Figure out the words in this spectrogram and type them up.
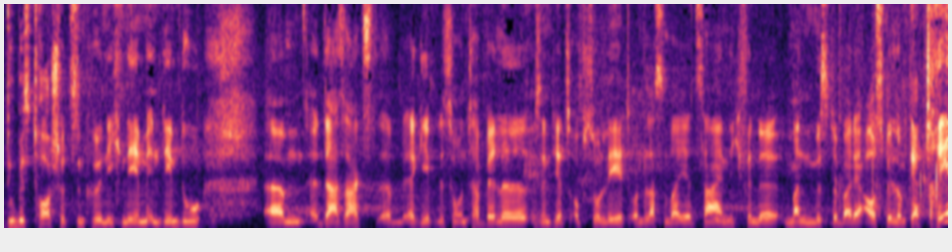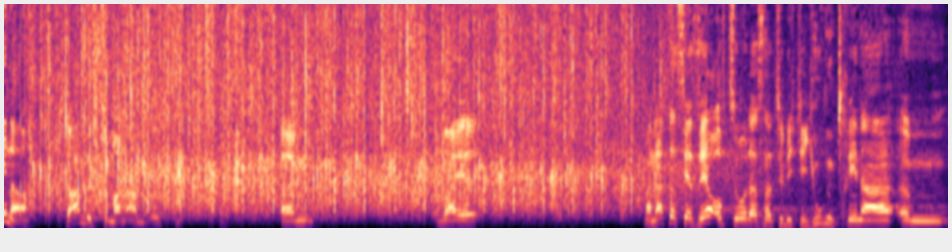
du bist Torschützenkönig nehmen, indem du ähm, da sagst, ähm, Ergebnisse und Tabelle sind jetzt obsolet und lassen wir jetzt sein. Ich finde, man müsste bei der Ausbildung der Trainer, da müsste man ansetzen. Ähm, weil man hat das ja sehr oft so, dass natürlich die Jugendtrainer ähm,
